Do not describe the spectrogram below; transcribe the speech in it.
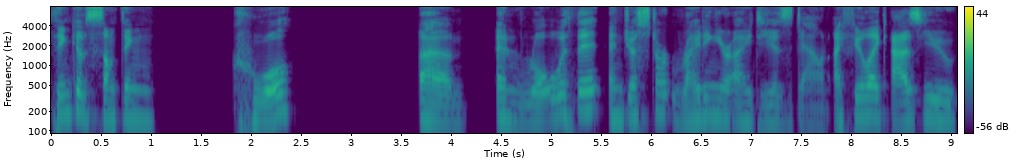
think of something cool, um, and roll with it, and just start writing your ideas down. I feel like as you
